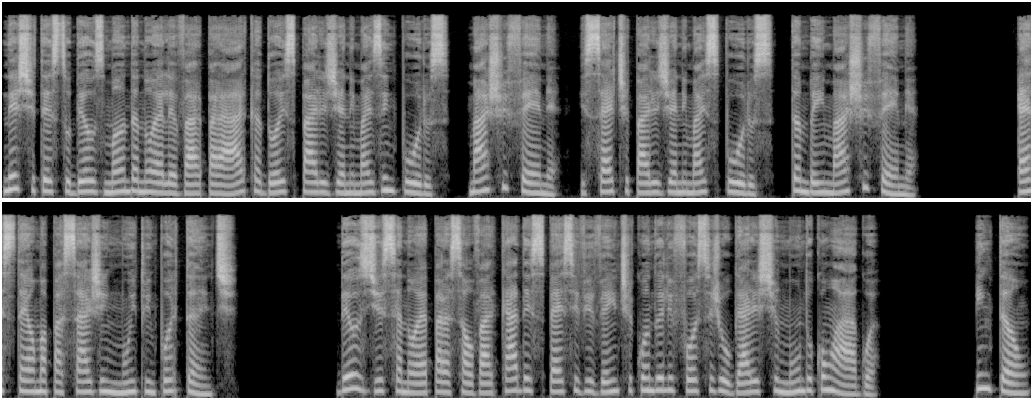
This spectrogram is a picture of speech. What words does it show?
Neste texto Deus manda Noé levar para a arca dois pares de animais impuros, macho e fêmea, e sete pares de animais puros, também macho e fêmea. Esta é uma passagem muito importante. Deus disse a Noé para salvar cada espécie vivente quando ele fosse julgar este mundo com água. Então,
